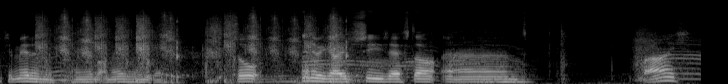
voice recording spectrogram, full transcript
Okay, made in the China, but this. So, anyway guys, see you after, and bye.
